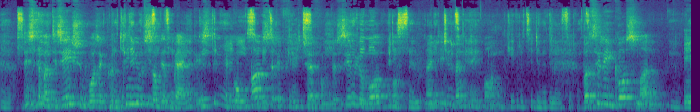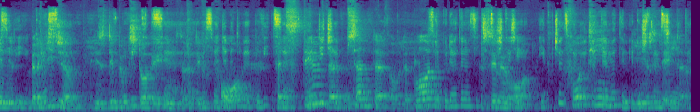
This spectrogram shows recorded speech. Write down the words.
about válce the war? psala Systematization was a continuous Soviet practice, a compulsory feature from the Civil War of od 1920 on. války v roce 1920. Vasily Grossman in Berdichev, his debut story in povídce, ve své 34, debutové povídce had still the center of the plot the Civil War. je 14 tématem i po years later.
